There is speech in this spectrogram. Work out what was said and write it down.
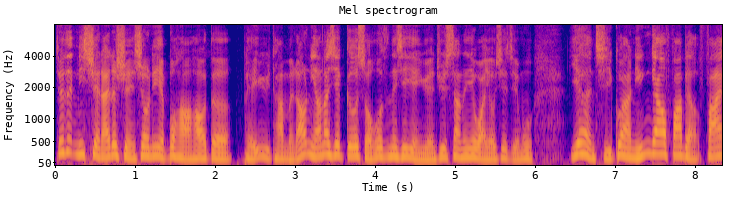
就是你选来的选秀，你也不好好的培育他们，然后你要那些歌手或是那些演员去上那些玩游戏的节目，也很奇怪。你应该要发表发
